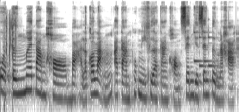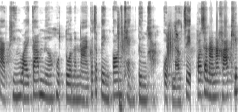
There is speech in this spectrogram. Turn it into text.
ปวดตึงเมื่อยตามคอบ่าแล้วก็หลังอาการพวกนี้คืออาการของเส้นยืดเส้นตึงนะคะ หากทิ้งไว้กล้ามเนื้อหดตัวนานๆ ก็จะเป็นก้อนแข็งตึงค่ะ กดแล้วเจ็บเพราะฉะนั้นนะคะคลิป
